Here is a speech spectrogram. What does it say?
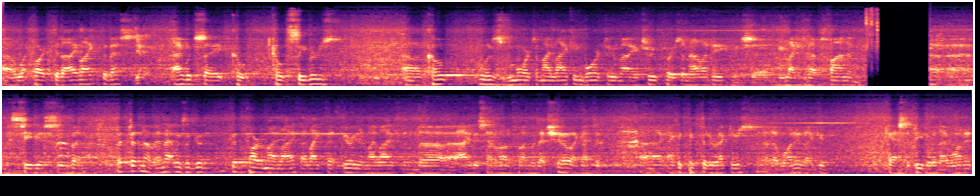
Uh, what part did I like the best? Yeah. I would say Colt, Colt Seavers. Uh, Colt was more to my liking, more to my true personality, which uh, he liked to have fun and uh, uh, mischievous. But, but uh, no, and that was a good, good part of my life. I liked that period of my life, and uh, I just had a lot of fun with that show. I got to, uh, I could pick the directors that I wanted. I could cast the people that I wanted,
